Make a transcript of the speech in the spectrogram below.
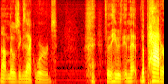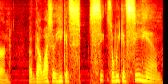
Not in those exact words. so that he was in that, the pattern of God. Why? So he could see, so we could see him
